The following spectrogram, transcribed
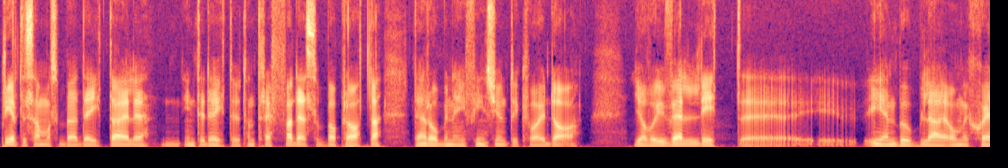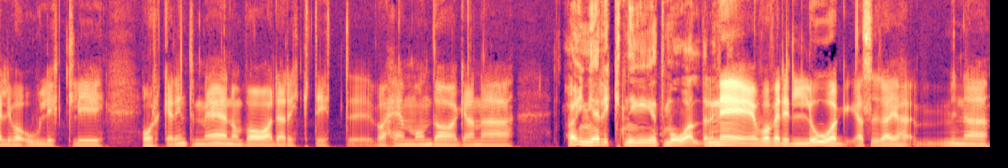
blev tillsammans och började dejta, eller inte dejta utan träffades och bara prata. Den Robinen finns ju inte kvar idag. Jag var ju väldigt eh, i en bubbla om mig själv, jag var olycklig, orkade inte med någon vardag riktigt, eh, var hemma om dagarna. Jag har ingen riktning, inget mål direkt. Nej, jag var väldigt låg, alltså där jag, mina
